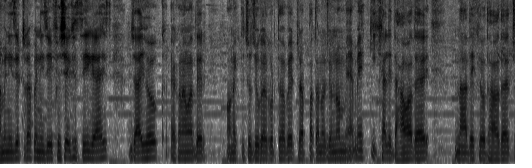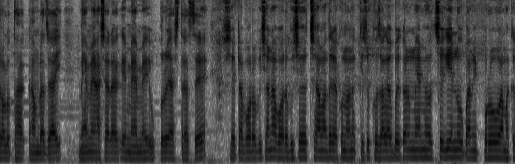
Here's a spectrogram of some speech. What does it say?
আমি নিজের ট্রাপে নিজেই ফেসে গেছি গ্যাস যাই হোক, এখন আমাদের অনেক কিছু জোগাড় করতে হবে ট্রাপ পাতানোর জন্য। ম্যামে কি খালি ধাওয়া দেয়? না দেখেও ধাওয়া দেয়। চলো থাক, আমরা যাই। ম্যামে আসার আগে ম্যামে উপরে আসতে আসে সেটা বড় বিষয় না, বড় বিষয় হচ্ছে আমাদের এখন অনেক কিছু খোঁজা লাগবে, কারণ ম্যামে হচ্ছে গিয়ে নুপ আমি পুরো আমাকে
